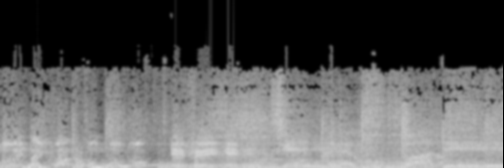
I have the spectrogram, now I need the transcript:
94.1 FM. Siempre junto a ti.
